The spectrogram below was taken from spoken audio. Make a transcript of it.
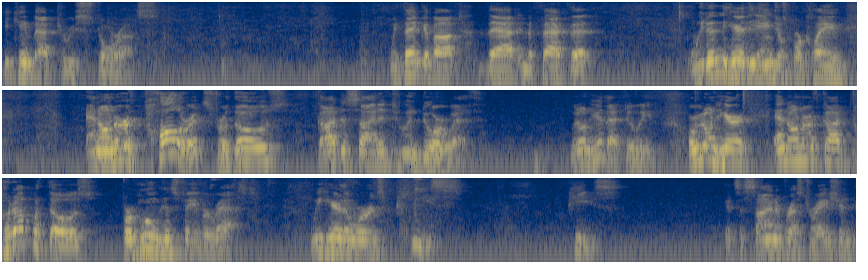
He came back to restore us. We think about that in the fact that we didn't hear the angels proclaim, and on earth tolerance for those God decided to endure with. We don't hear that, do we? Or we don't hear, and on earth God put up with those for whom his favor rests. We hear the words peace. Peace. It's a sign of restoration.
